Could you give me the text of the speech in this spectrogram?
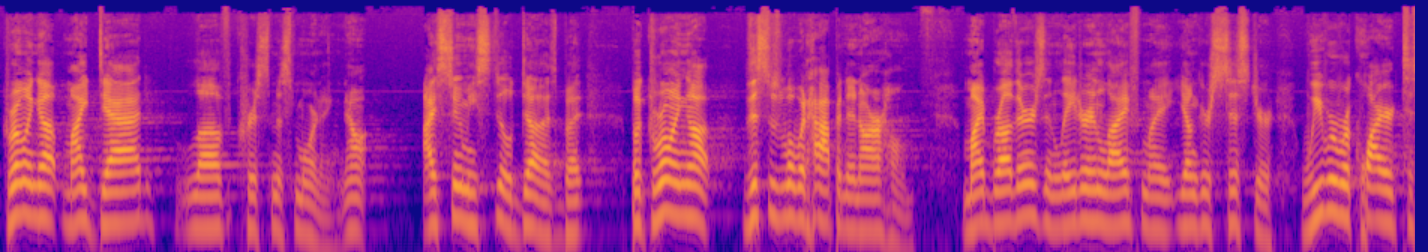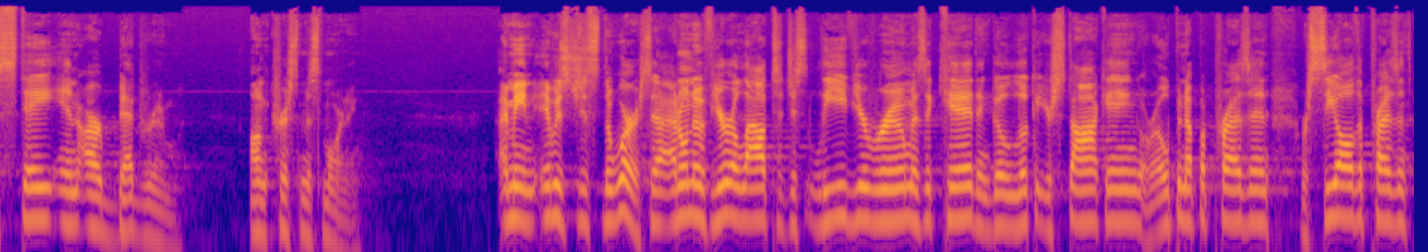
Growing up, my dad loved Christmas morning. Now, I assume he still does, but, but growing up, this is what would happen in our home. My brothers, and later in life, my younger sister, we were required to stay in our bedroom on Christmas morning. I mean, it was just the worst. I don't know if you're allowed to just leave your room as a kid and go look at your stocking or open up a present or see all the presents.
